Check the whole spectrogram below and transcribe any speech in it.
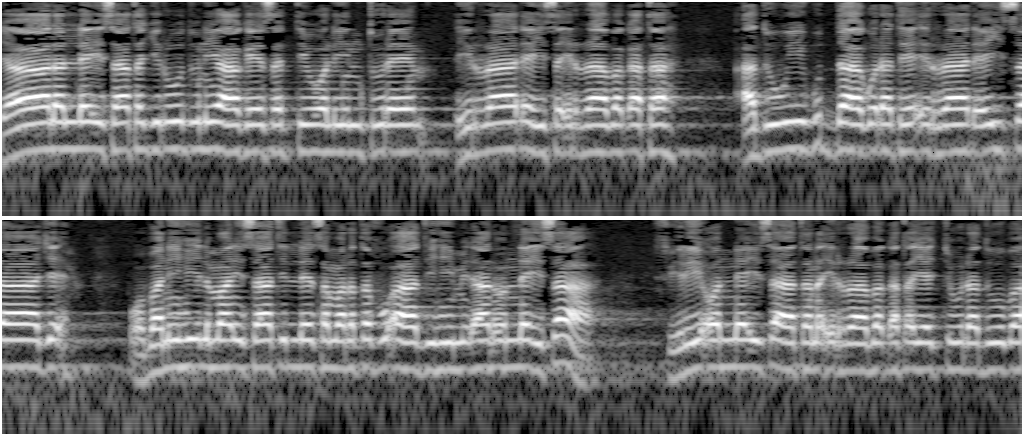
jaalallee isaata jiruu duniyaa keessatti waliin ture irraa dheeysa irraa baqata aduwii guddaa godhate irraa dheeysaa je wabaniihi ilmaan isaatillee samarata fu'aadihi midhaan onne isaa firii onne isaa tana irraa baqata jechuudha duuba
